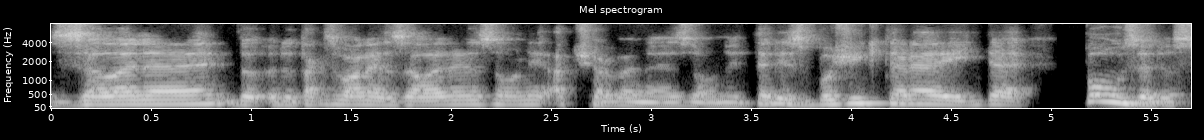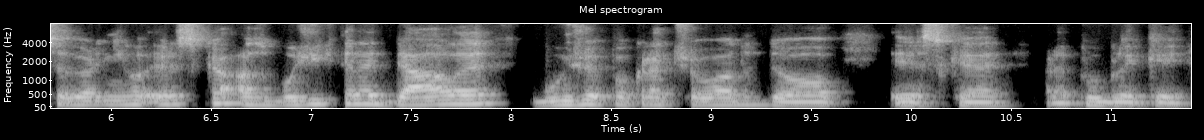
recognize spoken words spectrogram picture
zelené, do, do takzvané zelené zóny a červené zóny. Tedy zboží, které jde pouze do Severního Irska a zboží, které dále může pokračovat do Irské republiky,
